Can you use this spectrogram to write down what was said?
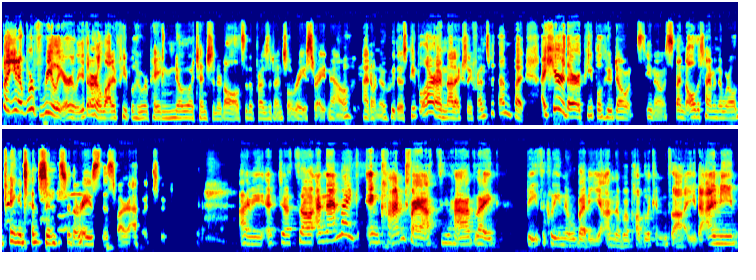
but you know, we're really early. There are a lot of people who are paying no attention at all to the presidential race right now. I don't know who those people are. I'm not actually friends with them, but I hear there are people who don't, you know, spend all the time in the world paying attention to the race this far out. I mean, it just so, and then like in contrast, you have like basically nobody on the Republican side. I mean,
